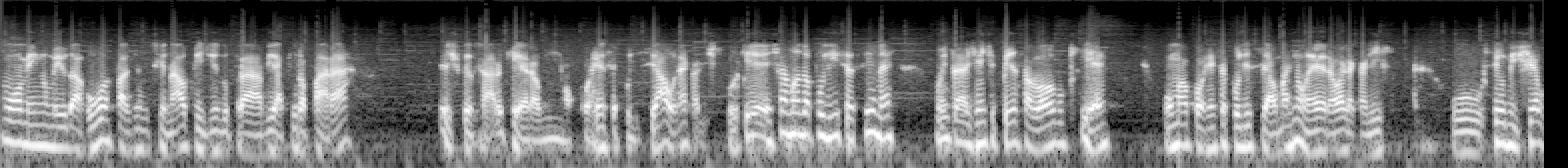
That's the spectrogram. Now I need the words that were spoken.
um homem no meio da rua, fazendo sinal, pedindo para a viatura parar. Eles pensaram que era uma ocorrência policial, né, Calixto? Porque chamando a polícia assim, né? Muita gente pensa logo que é uma ocorrência policial, mas não era. Olha, Calixto, o seu Michel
